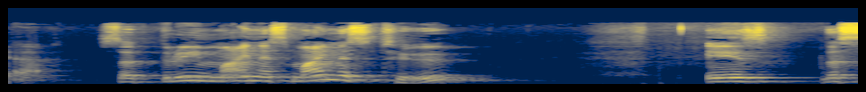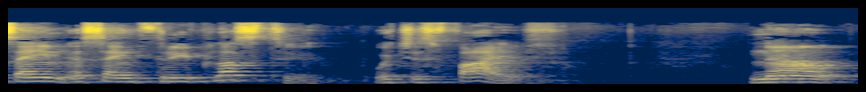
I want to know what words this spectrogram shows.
Yeah. So 3 minus minus 2 is the same as saying 3 plus 2, which is 5. Now,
